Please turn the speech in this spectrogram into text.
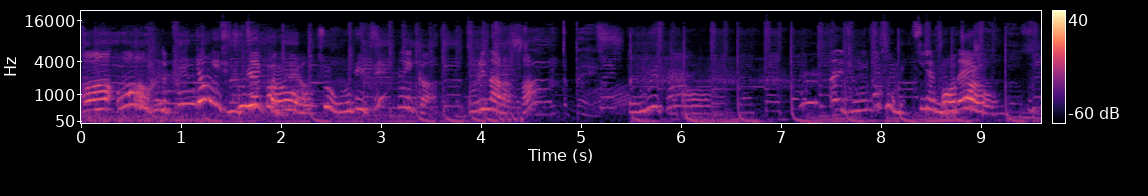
어, 와 근데 풍경이 진짜 예쁘네요 그니까요. 저 어디지? 그니까 우리나라가? 너무 예쁘다. 아니 중국에서 미치겠는데? 맞아요.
